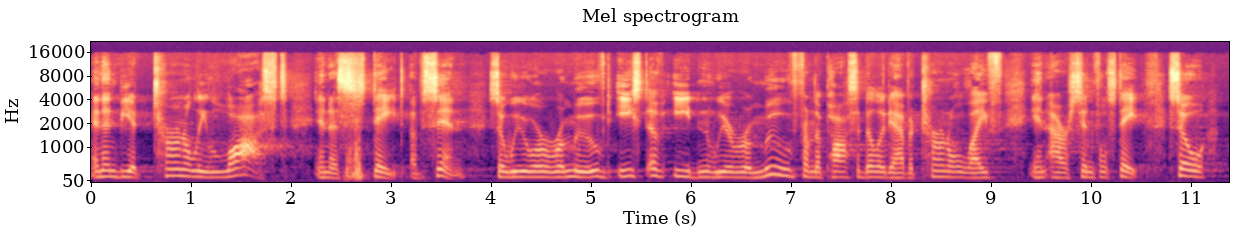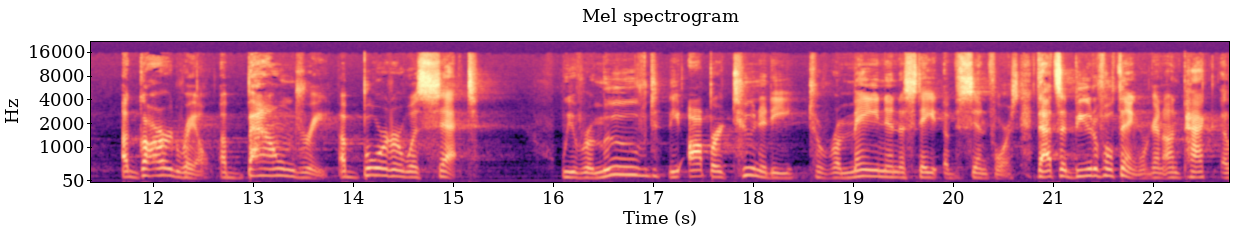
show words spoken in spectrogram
and then be eternally lost in a state of sin. So we were removed east of Eden. We were removed from the possibility to have eternal life in our sinful state. So a guardrail, a boundary, a border was set. We removed the opportunity to remain in a state of sin for us. That's a beautiful thing. We're going to unpack uh,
